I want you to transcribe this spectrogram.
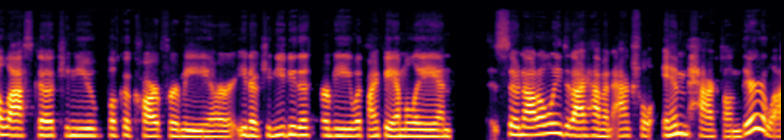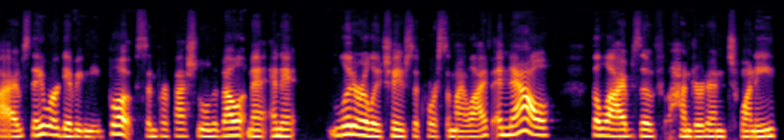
Alaska. Can you book a car for me? Or, you know, can you do this for me with my family? And so not only did I have an actual impact on their lives, they were giving me books and professional development. And it literally changed the course of my life. And now the lives of 120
